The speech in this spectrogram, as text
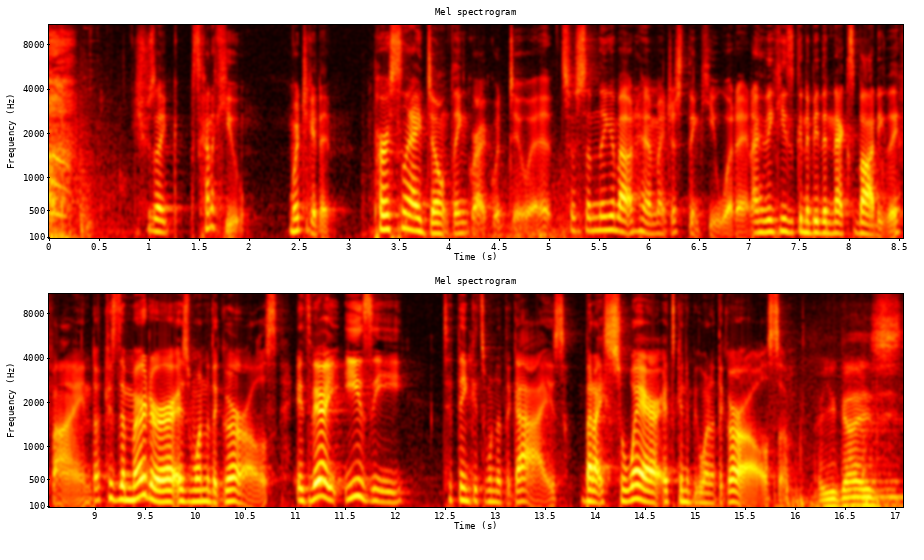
She was like, it's kind of cute. Where'd you get it? Personally, I don't think Greg would do it. So something about him, I just think he wouldn't. I think he's gonna be the next body they find. Because the murderer is one of the girls. It's very easy to think it's one of the guys, but I swear it's gonna be one of the girls. Are you guys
